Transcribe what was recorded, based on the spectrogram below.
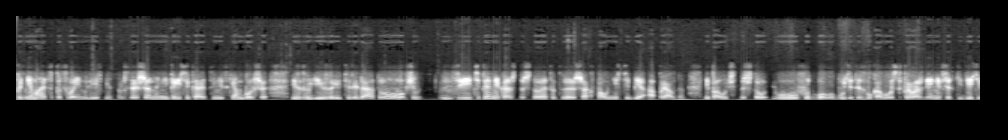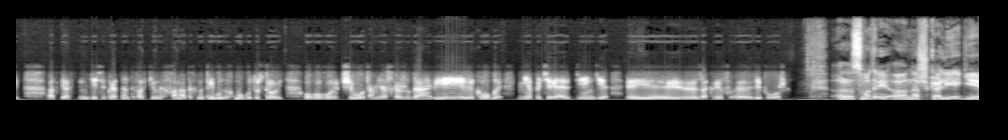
поднимаются по своим лестницам, совершенно не пересекаются ни с кем больше из других зрителей, да, то, в общем, и теперь мне кажется, что этот э, шаг вполне себе оправдан. И получится, что у футбола будет и звуковое сопровождение. Все-таки 10, 10% активных фанатов на трибунах могут устроить ого-го, чего там я скажу, да. И клубы не потеряют деньги, э, закрыв э, вип-ложи. Смотри, наши коллеги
